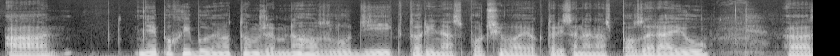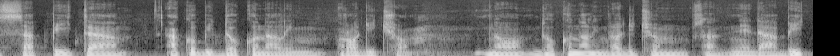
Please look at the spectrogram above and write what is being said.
a nepochybujem o tom, že mnoho z ľudí, ktorí nás počúvajú, ktorí sa na nás pozerajú, sa pýta, ako byť dokonalým rodičom. No, dokonalým rodičom sa nedá byť,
